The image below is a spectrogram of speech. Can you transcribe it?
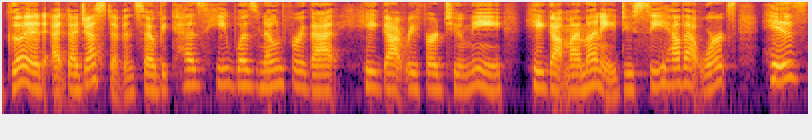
good at digestive, and so because he was known for that, he got referred to me. He got my money. Do you see how that works? His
